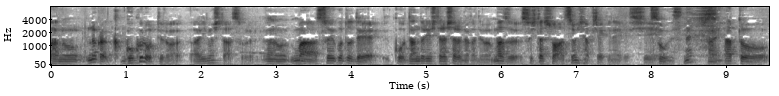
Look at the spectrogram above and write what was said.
あのなんかご苦労っていうのはありました？それ。あのまあそういうことでこう段取りをしてらっしゃる中ではまずそうした人を集めなくちゃいけないですしそうですね。はい。あと、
